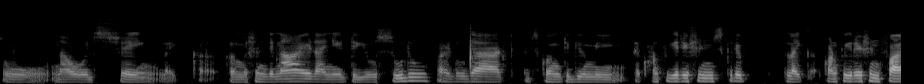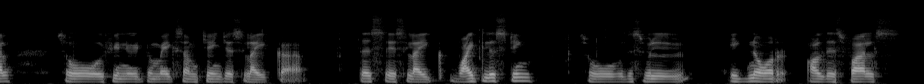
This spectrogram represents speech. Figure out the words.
so now it's saying like uh, permission denied i need to use sudo if i do that it's going to give me a configuration script like configuration file. So if you need to make some changes like uh, this is like whitelisting so this will ignore all these files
